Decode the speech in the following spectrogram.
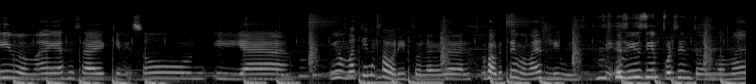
mi mamá ya se sabe quiénes son y ya... Mi mamá tiene favorito, la verdad. El favorito de mi mamá es Lewis. Sí, así es 100%. Mi mamá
